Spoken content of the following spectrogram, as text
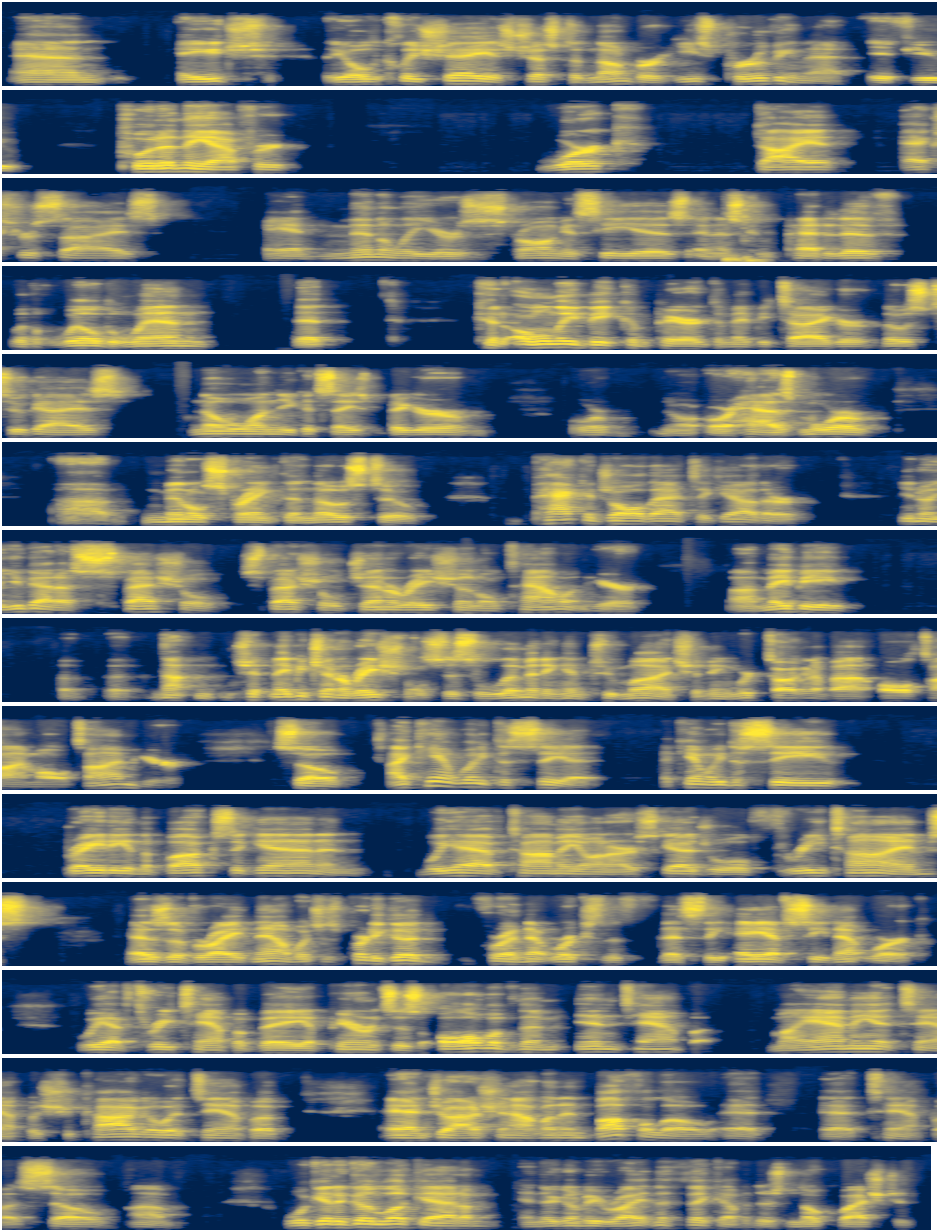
And age, the old cliche, is just a number. He's proving that if you put in the effort, work, diet, exercise, and mentally you're as strong as he is and as competitive with a will to win that could only be compared to maybe Tiger. Those two guys, no one you could say is bigger or or, or has more uh, mental strength than those two. Package all that together, you know, you got a special, special generational talent here. Uh, maybe uh, uh not maybe generational is just limiting him too much. I mean, we're talking about all time, all time here. So I can't wait to see it. I can't wait to see Brady and the Bucks again, and we have Tommy on our schedule three times as of right now, which is pretty good for a network that's the AFC network. We have three Tampa Bay appearances, all of them in Tampa, Miami at Tampa, Chicago at Tampa, and Josh Allen in Buffalo at at Tampa. So um, we'll get a good look at them, and they're going to be right in the thick of it. There's no question.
